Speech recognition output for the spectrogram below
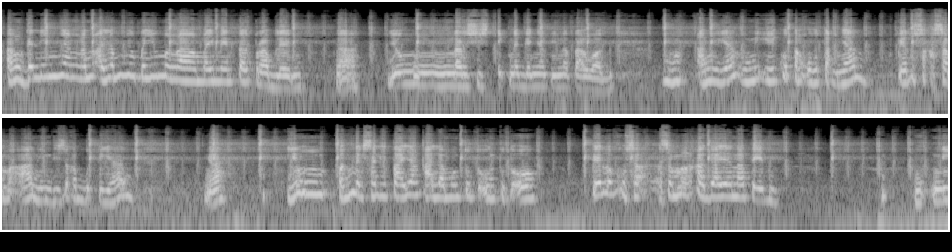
Ang galing niyang, ano, alam niyo ba yung mga may mental problem, ha? yung narcissistic na ganyan tinatawag, Mm, ano yan, umiikot ang utak niyan, pero sa kasamaan, hindi sa kabutihan. Ha? Yung pag nagsalita yan, kala mong totoong totoo. Pero kung sa, sa mga kagaya natin, ni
